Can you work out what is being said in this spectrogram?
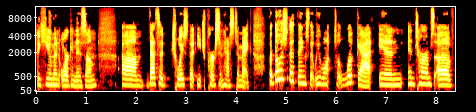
the human organism um, that's a choice that each person has to make. But those are the things that we want to look at in in terms of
